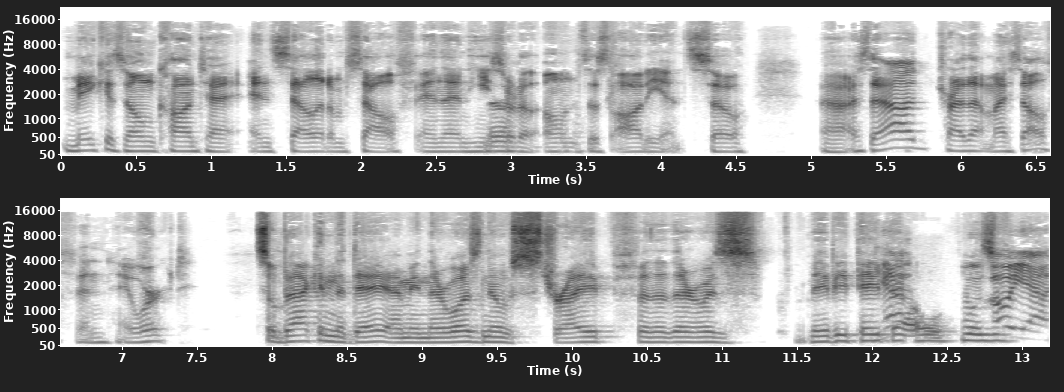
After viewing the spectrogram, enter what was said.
make his own content and sell it himself. And then he yeah. sort of owns this audience. So uh, I said, I'll try that myself. And it worked. So back in the day, I mean, there was no Stripe. There was maybe PayPal yeah. was. Oh yeah,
